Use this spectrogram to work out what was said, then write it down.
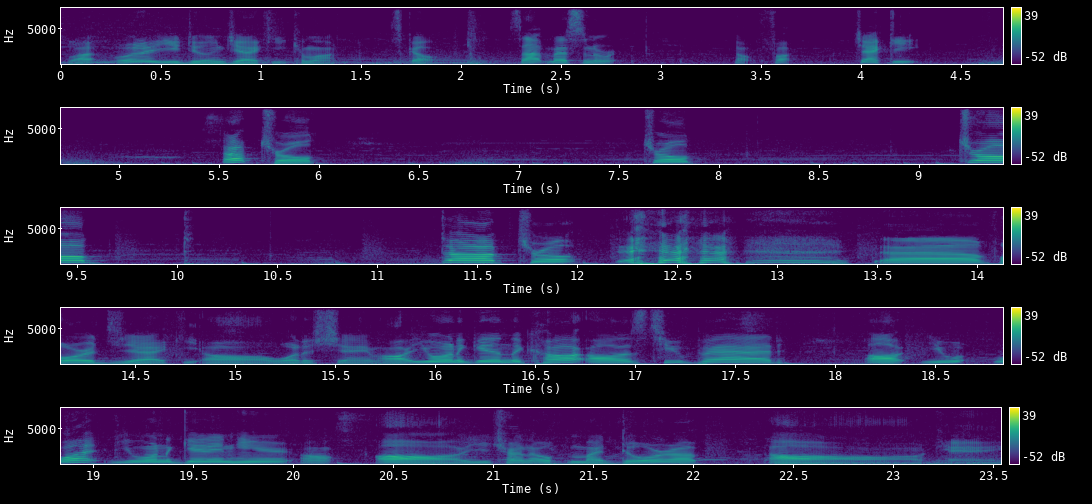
What? What are you doing, Jackie? Come on, let's go. Stop messing around. No, fuck, Jackie. Up, trolled. Trolled. Trolled. Up, trolled. oh, ah, poor Jackie. Oh, what a shame. Oh, you want to get in the car? Oh, that's too bad. Oh, you what? You want to get in here? Oh, oh, you trying to open my door up? Oh, okay.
